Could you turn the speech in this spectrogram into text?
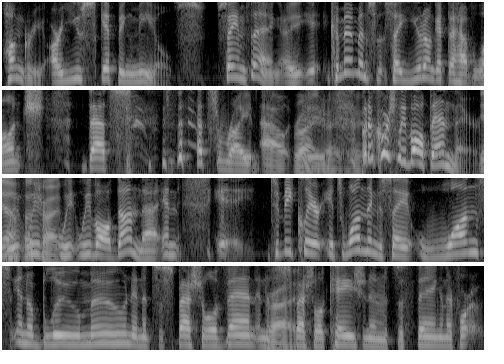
hungry, are you skipping meals? Same thing. Uh, commitments that say you don't get to have lunch, that's that's right out, Right, dude. right, right. But of course, we've all been there. Yeah, we, that's we've, right. We, we've all done that. And i to be clear, it's one thing to say once in a blue moon, and it's a special event, and it's a special occasion, and it's a thing, and therefore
